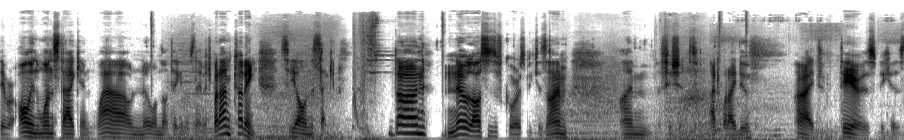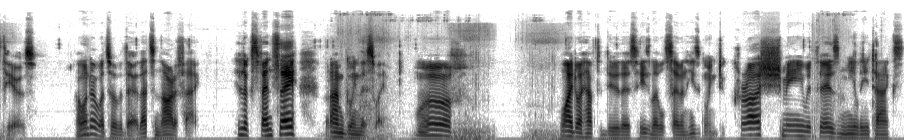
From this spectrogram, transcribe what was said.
They were all in one stack, and wow, no, I'm not taking this damage. But I'm cutting. See y'all in a second. Done. No losses, of course, because I'm I'm efficient at what I do. All right, tears because tears. I wonder what's over there. That's an artifact. It looks fancy, but I'm going this way. Ugh. Why do I have to do this? He's level 7. He's going to crush me with his melee attacks,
